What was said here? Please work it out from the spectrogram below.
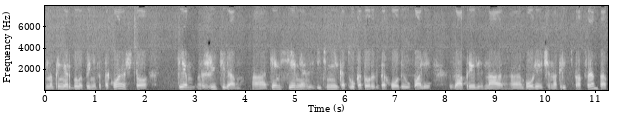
например, было принято такое, что тем жителям, тем семьям с детьми, у которых доходы упали за апрель на а, более чем на 30%,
